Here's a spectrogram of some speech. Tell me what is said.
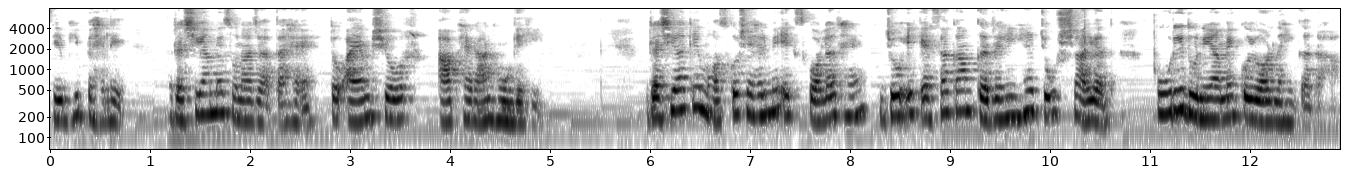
से भी पहले रशिया में सुना जाता है तो आई एम श्योर आप हैरान होंगे ही रशिया के मॉस्को शहर में एक स्कॉलर हैं जो एक ऐसा काम कर रही हैं जो शायद पूरी दुनिया में कोई और नहीं कर रहा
